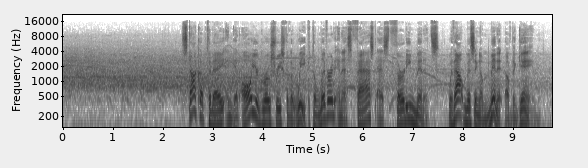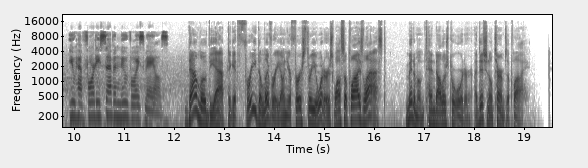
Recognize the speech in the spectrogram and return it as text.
Stock up today and get all your groceries for the week delivered in as fast as 30 minutes without missing a minute of the game. You have 47 new voicemails. Download the app to get free delivery on your first three orders while supplies last. Minimum $10 per order. Additional terms apply.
